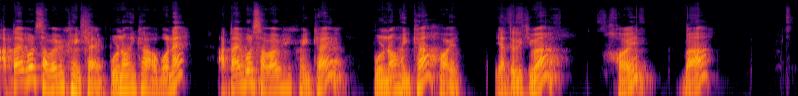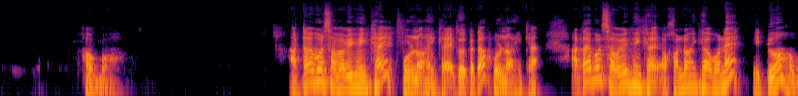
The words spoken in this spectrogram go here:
আটাইবোৰ স্বাভাৱিক সংখ্যাই পূৰ্ণ সংখ্যা হ'বনে? আটাইবোৰ স্বাভাৱিক সংখ্যাই পূৰ্ণ সংখ্যা হয়। ইয়াতে লিখিবা, হয় বা হ'ব। আটাইবোৰ স্বাভাৱিক সংখ্যাই পূৰ্ণ সংখ্যা একো একোটা পূৰ্ণ সংখ্যা। আটাইবোৰ স্বাভাৱিক সংখ্যাই অখণ্ড সংখ্যা হ'বনে? এইটোও হ'ব।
